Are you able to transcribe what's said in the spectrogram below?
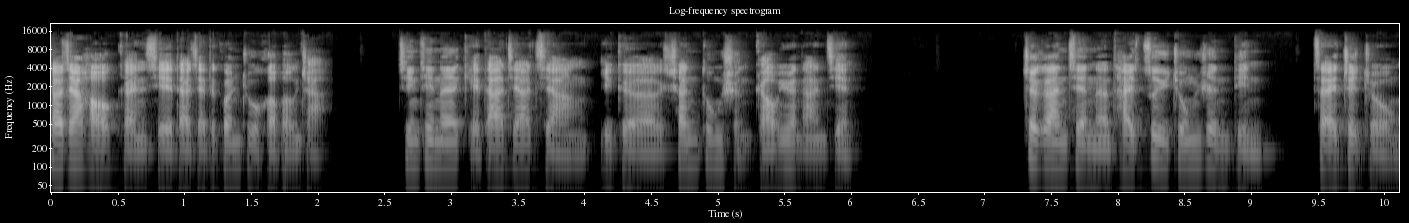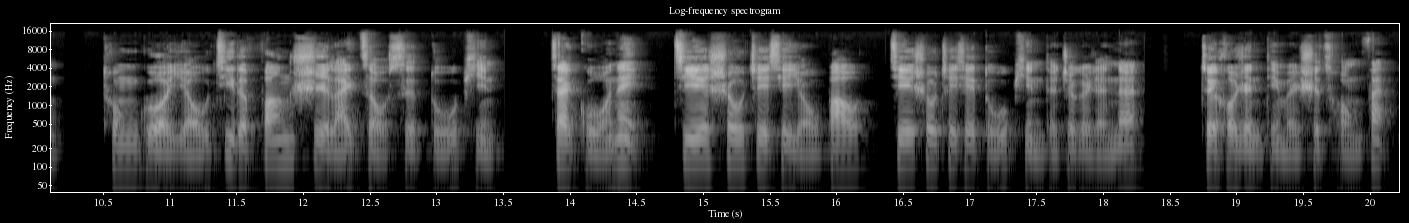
大家好，感谢大家的关注和捧场。今天呢，给大家讲一个山东省高院的案件。这个案件呢，它最终认定，在这种通过邮寄的方式来走私毒品，在国内接收这些邮包、接收这些毒品的这个人呢，最后认定为是从犯，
